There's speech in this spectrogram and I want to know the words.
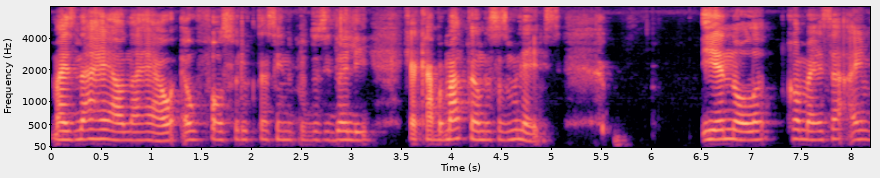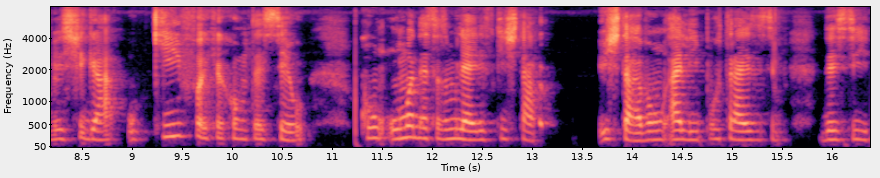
mas na real, na real, é o fósforo que está sendo produzido ali que acaba matando essas mulheres. E Enola começa a investigar o que foi que aconteceu com uma dessas mulheres que está, estavam ali por trás desse, desse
